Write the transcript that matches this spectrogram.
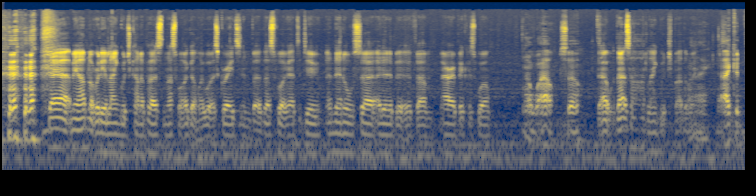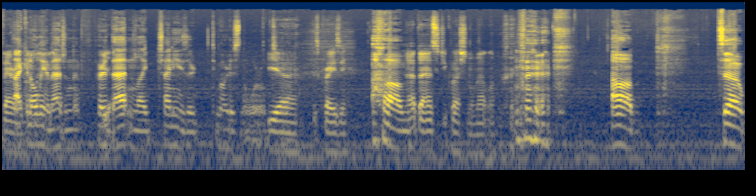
Yeah, I mean, I'm not really a language kind of person. That's what I got my worst grades in, but that's what I had to do. And then also, I did a bit of um, Arabic as well. Oh wow. So That, that's a hard language, by the way. I, I could very I can only language. imagine. I've heard Yeah. that and like Chinese are two hardest in the world. Yeah, it's crazy. So. Um, I hope that answered your question on that one. um, so,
